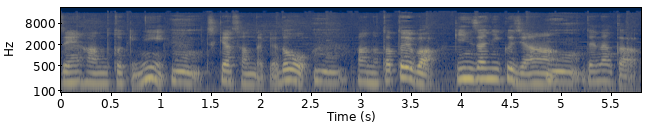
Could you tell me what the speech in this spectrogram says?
前半の時にうん。付き合ってたんだけど、うん。あの例えば銀座に行くじゃん、うん。でなんか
